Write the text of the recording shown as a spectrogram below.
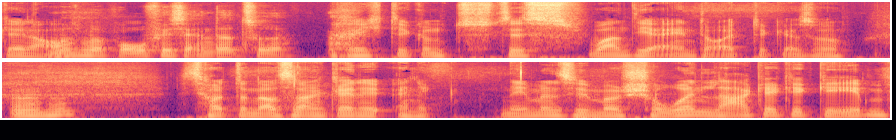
Genau. muss man Profi sein dazu. Richtig, und das waren die eindeutig. Also Mhm. es hat dann also eine kleine, eine, nehmen Sie mal Showanlage gegeben.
